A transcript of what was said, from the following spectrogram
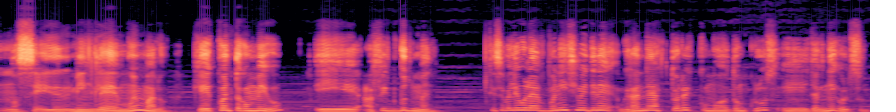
No sé, mi inglés es muy malo. Que Cuenta conmigo y A Goodman. Que esa película es buenísima y tiene grandes actores como Tom Cruise y Jack Nicholson.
